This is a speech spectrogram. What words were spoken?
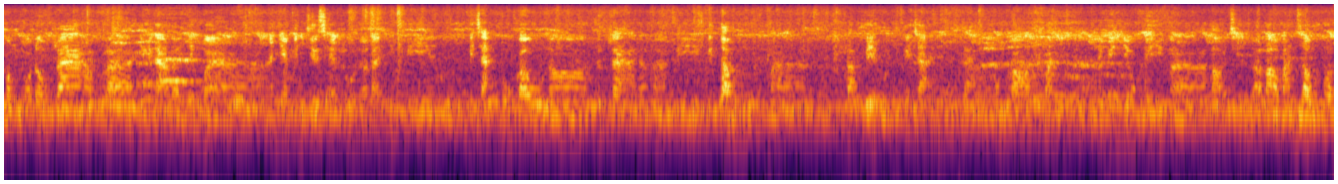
không có đầu ra hoặc là như thế nào đấy nhưng mà anh em mình chia sẻ luôn đó là những cái cái trại bồ câu nó thực ra đó là cái cái tâm mà làm việc của những cái trại này thực ra không có đúng không anh thì đó là bán giống thôi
